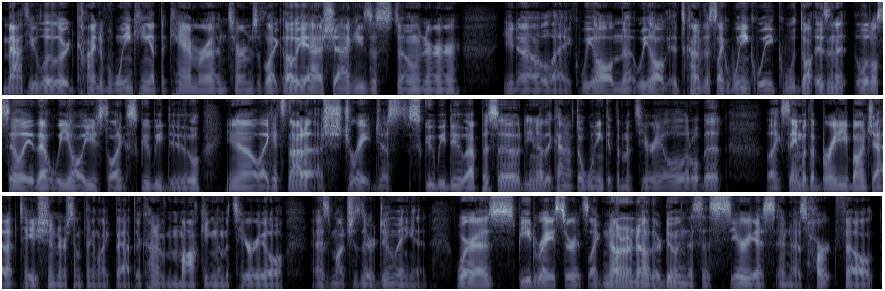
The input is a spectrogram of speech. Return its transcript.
Matthew Lillard kind of winking at the camera in terms of like, oh yeah, Shaggy's a stoner. You know, like we all know, we all. It's kind of this like wink, wink. Don't isn't it a little silly that we all used to like Scooby Doo? You know, like it's not a, a straight just Scooby Doo episode. You know, they kind of have to wink at the material a little bit. Like same with the Brady Bunch adaptation or something like that. They're kind of mocking the material as much as they're doing it. Whereas Speed Racer, it's like no, no, no. They're doing this as serious and as heartfelt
